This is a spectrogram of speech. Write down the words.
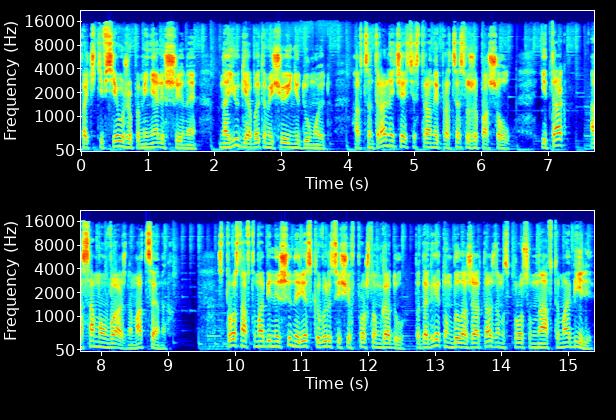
почти все уже поменяли шины. На юге об этом еще и не думают. А в центральной части страны процесс уже пошел. Итак, о самом важном, о ценах. Спрос на автомобильные шины резко вырос еще в прошлом году. Подогрет он был ажиотажным спросом на автомобили,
